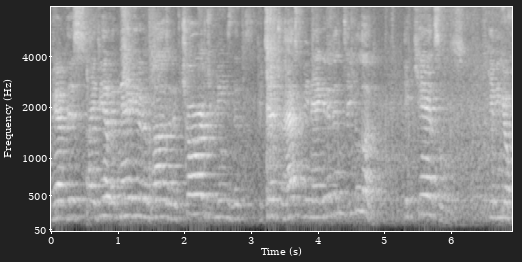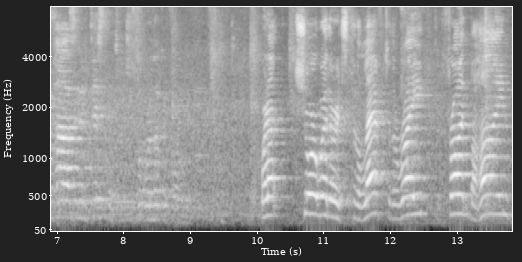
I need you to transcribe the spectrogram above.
We have this idea of a negative and positive charge. It means that the potential has to be negative, and take a look. It cancels, giving you a positive distance, which is what we're looking for here. We're not sure whether it's to the left, to the right, to the front, behind,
